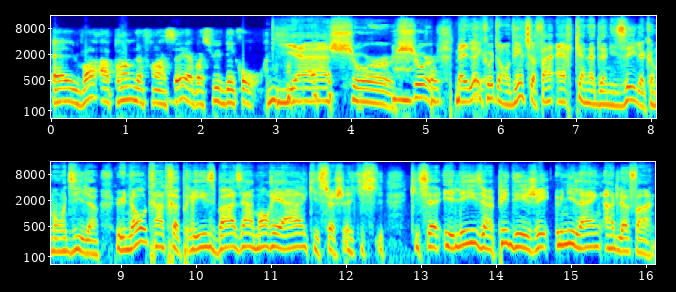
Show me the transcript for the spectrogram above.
elle va apprendre le français, elle va suivre des cours. yeah, sure, sure. Mais là, écoute, on vient de se faire air canadoniser, là, comme on dit, là. Une autre entreprise basée à Montréal qui se, qui, qui se élise un PDG unilingue anglophone.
